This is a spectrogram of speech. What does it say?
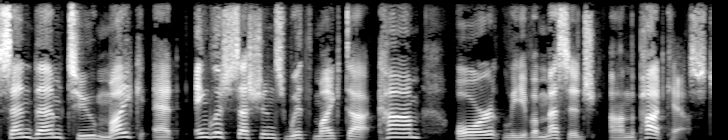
Send them to mike at englishsessionswithmike.com or leave a message on the podcast.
